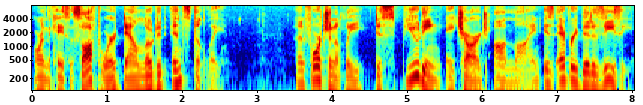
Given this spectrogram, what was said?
or in the case of software, downloaded instantly. Unfortunately, disputing a charge online is every bit as easy,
